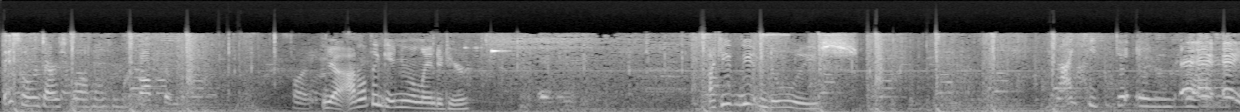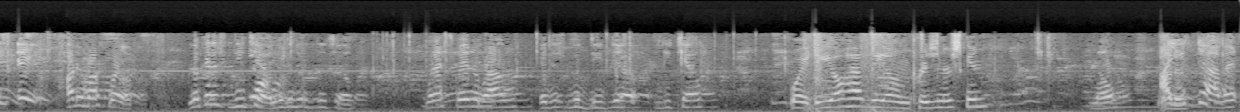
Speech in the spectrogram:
This one's our squad has them. Stop. Yeah, I don't think anyone landed here. I keep getting dualies. I keep getting. Hey, hey, hey, hey, Honey Marshmello. Look at this detail. Look at this detail. When I spin around, it is good detail. Detail. Wait, do y'all have the um prisoner skin? No, I I used to have it.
